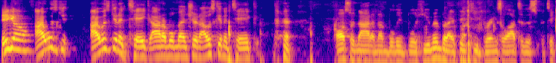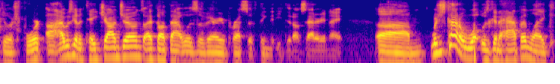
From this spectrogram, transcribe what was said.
go. He go. I was I was gonna take honorable mention. I was gonna take also not an unbelievable human, but I think he brings a lot to this particular sport. Uh, I was gonna take John Jones. I thought that was a very impressive thing that he did on Saturday night, um, which is kind of what was gonna happen. Like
